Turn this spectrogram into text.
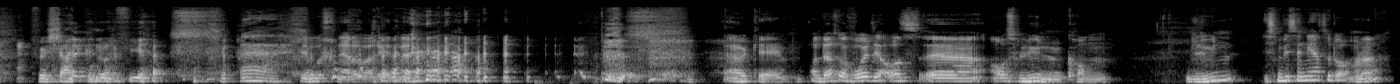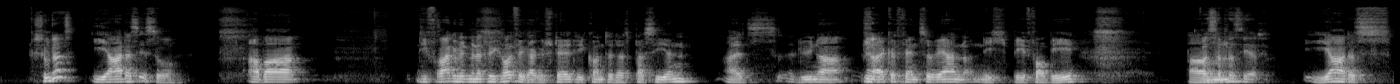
für Schalke 04. Ah, wir mussten ja drüber reden. Ne? okay. Und das, obwohl sie aus, äh, aus Lünen kommen. Lünen ist ein bisschen näher zu Dortmund, oder? Stimmt das? Ja, das ist so. Aber die Frage wird mir natürlich häufiger gestellt, wie konnte das passieren? Als Lüner Schalke-Fan ja. zu werden und nicht BVB. Was ist da ähm, passiert? Ja, das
